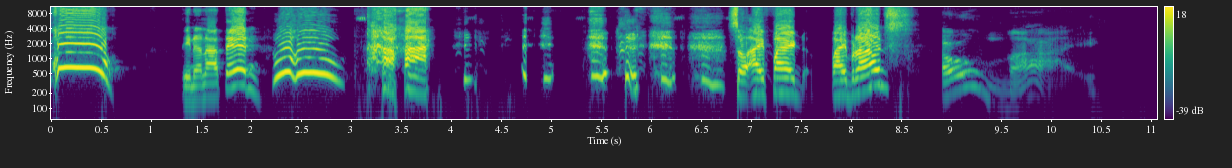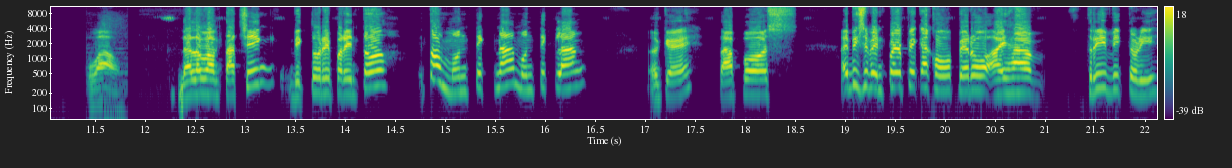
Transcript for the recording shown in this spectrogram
Woo! Tingnan natin. Woohoo! so I fired five rounds. Oh my. Wow. Dalawang touching, victory pa rin to. Ito, muntik na, muntik lang. Okay? Tapos, ibig sabihin, perfect ako, pero I have three victory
